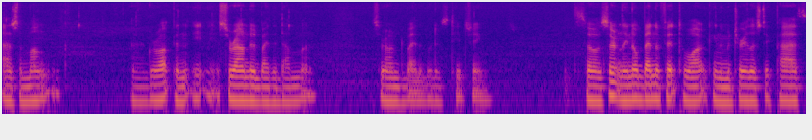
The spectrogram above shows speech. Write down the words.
as a monk, uh, grow up in, surrounded by the Dhamma, surrounded by the Buddha's teaching. So certainly no benefit to walking the materialistic path.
